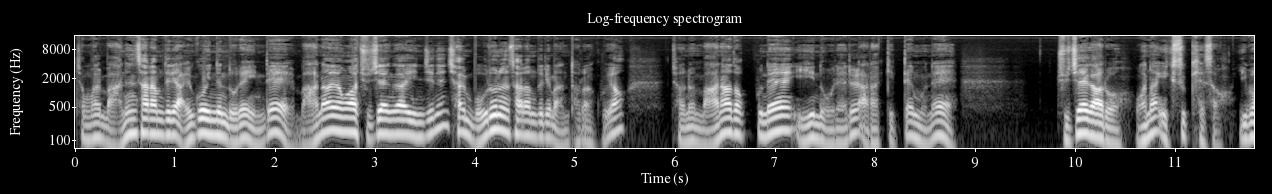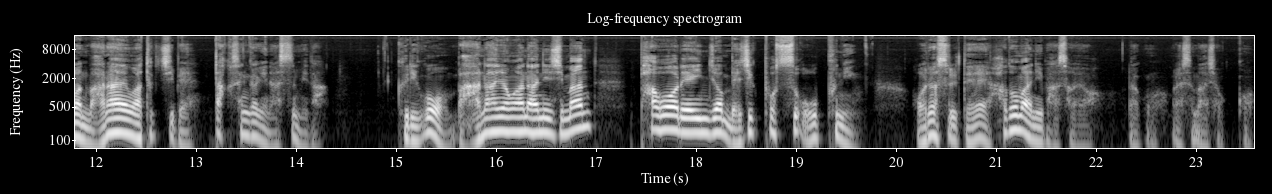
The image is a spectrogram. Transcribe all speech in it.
정말 많은 사람들이 알고 있는 노래인데 만화 영화 주제가인지는 잘 모르는 사람들이 많더라고요. 저는 만화 덕분에 이 노래를 알았기 때문에 주제가로 워낙 익숙해서 이번 만화 영화 특집에 딱 생각이 났습니다. 그리고 만화 영화는 아니지만 파워레인저 매직포스 오프닝 어렸을 때 하도 많이 봐서요. 라고 말씀하셨고.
